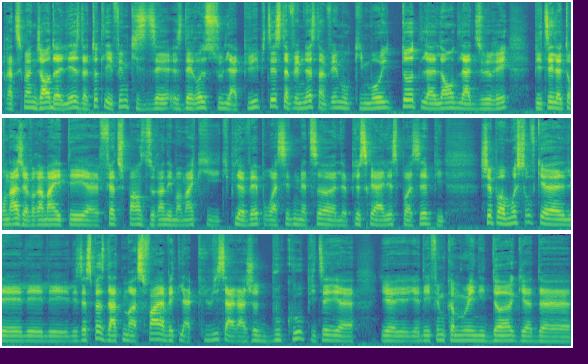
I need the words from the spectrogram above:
pratiquement une genre de liste de tous les films qui se, déroulent sous la pluie. Puis tu sais, ce film-là, c'est un film où qui mouille tout le long de la durée. Puis tu sais, le tournage a vraiment été euh, fait, je pense, durant des moments qui, qui pleuvaient pour essayer de mettre ça le plus réaliste possible. Puis je sais pas, moi je trouve que les, les, espèces d'atmosphère avec la pluie, ça rajoute beaucoup. Puis tu sais, euh, il y, y, a des films comme Rainy Dog de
